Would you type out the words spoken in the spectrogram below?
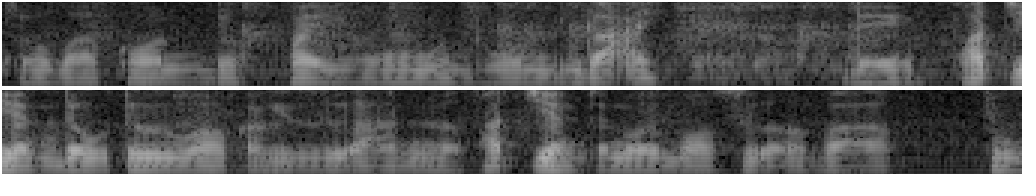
cho bà con được vay các nguồn vốn ưu đãi để phát triển đầu tư vào các cái dự án là phát triển chăn nuôi bò sữa và chủ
